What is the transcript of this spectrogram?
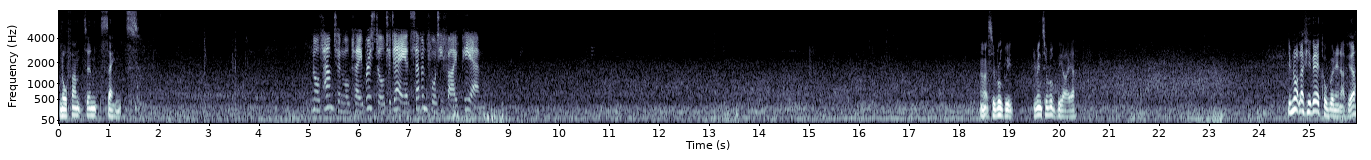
Northampton Saints. Northampton will play Bristol today at 7:45 p.m. Oh, it's a rugby. You're into rugby, are you? You've not left your vehicle running, have you?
